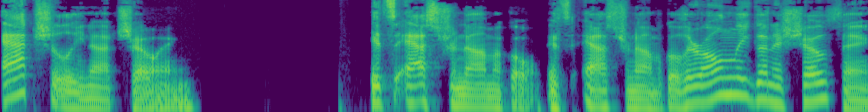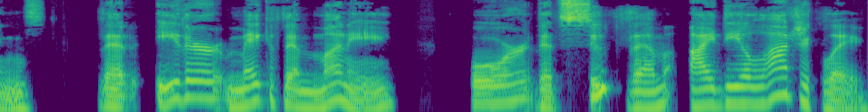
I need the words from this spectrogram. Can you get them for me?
actually not showing, it's astronomical. It's astronomical. They're only going to show things that either make them money or that suit them ideologically.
